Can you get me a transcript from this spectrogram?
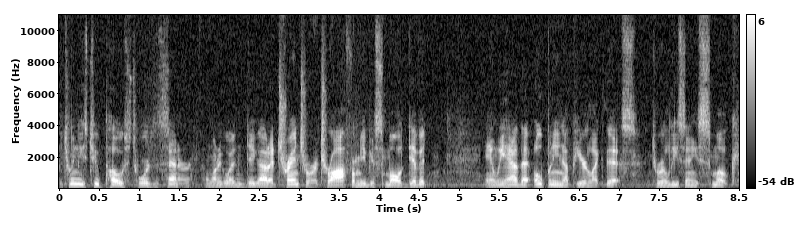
between these two posts towards the center, I want to go ahead and dig out a trench or a trough or maybe a small divot and we have that opening up here like this to release any smoke.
